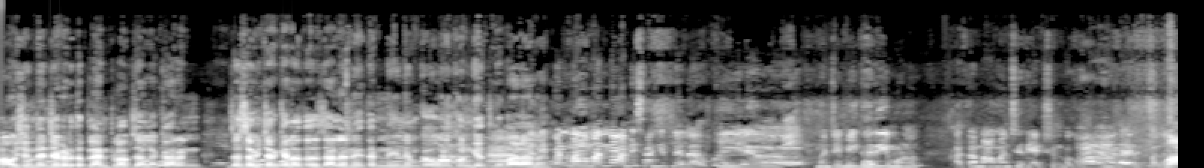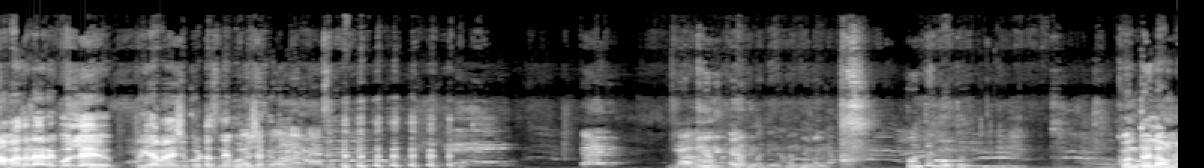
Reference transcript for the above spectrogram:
मावशीन त्यांच्याकडे तर प्लॅन फ्लॉप झाला. कारण जसा विचार केला होता तसं झालं नाही त्यांनी नेमकं ओळखून घेतलं बाळाला. आणि पण मामांना आम्ही सांगितलेलं की अं, म्हणजे मी घरी आहे म्हणून. आता मामांची रिएक्शन बघू मामांना डायरेक्ट पल्ला मामा तर डायरेक्ट बोलले प्रिया माझ्याशी खोटच नाही बोलू शकत. बोलणार नाही असं. काय रे? हॉलमध्ये हॉलमध्ये कोणतं घेऊ तू कोणतंही लाव ना.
